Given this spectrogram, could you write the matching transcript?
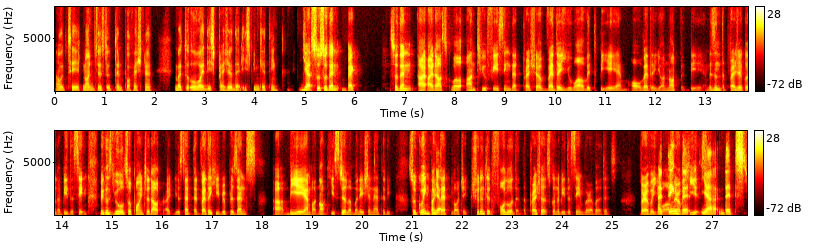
I would say, not just to turn professional, but to avoid this pressure that he's been getting. yeah so so then back so then I, i'd ask well aren't you facing that pressure whether you are with bam or whether you're not with bam isn't the pressure going to be the same because you also pointed out right you said that whether he represents uh, bam or not he's still a malaysian athlete so going by Yeah. that logic shouldn't it follow that the pressure is going to be the same wherever it is wherever you I are think wherever that, he is yeah, that's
